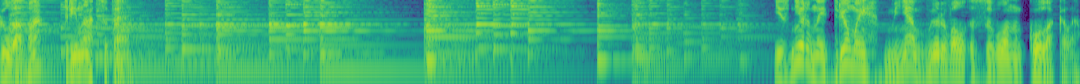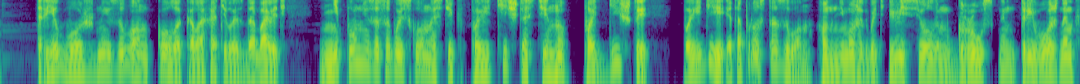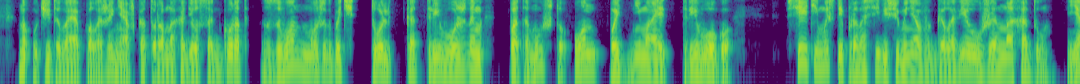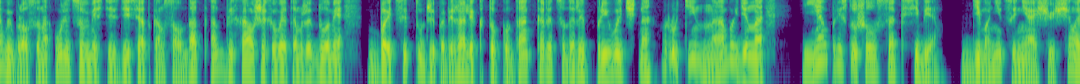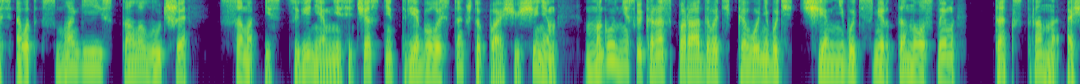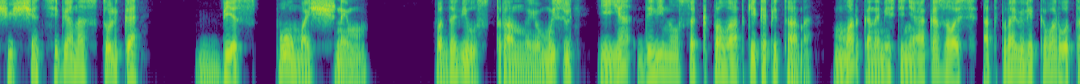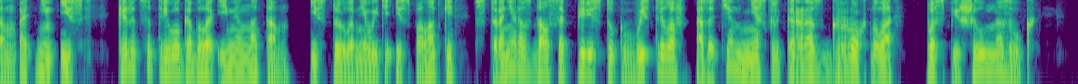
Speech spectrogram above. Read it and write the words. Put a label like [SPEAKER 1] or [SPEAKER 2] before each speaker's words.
[SPEAKER 1] Глава 13 Из нервной дремы меня вырвал звон колокола. Тревожный звон колокола, хотелось добавить. Не помню за собой склонности к поэтичности, но поди ж ты – по идее, это просто звон. Он не может быть веселым, грустным, тревожным, но, учитывая положение, в котором находился город, звон может быть только тревожным, потому что он поднимает тревогу. Все эти мысли проносились у меня в голове уже на ходу. Я выбрался на улицу вместе с десятком солдат, отдыхавших в этом же доме. Бойцы тут же побежали кто куда, кажется, даже привычно, рутинно, обыденно. Я прислушался к себе. Демоницы не ощущалось, а вот с магией стало лучше. Самоисцеление мне сейчас не требовалось, так что по ощущениям могу несколько раз порадовать кого-нибудь чем-нибудь смертоносным – так странно ощущать себя настолько беспомощным. Подавил странную мысль, и я двинулся к палатке капитана. Марка на месте не оказалось, отправили к воротам одним из. Кажется, тревога была именно там. И стоило мне выйти из палатки, в стороне раздался перестук выстрелов, а затем несколько раз грохнуло. Поспешил на звук.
